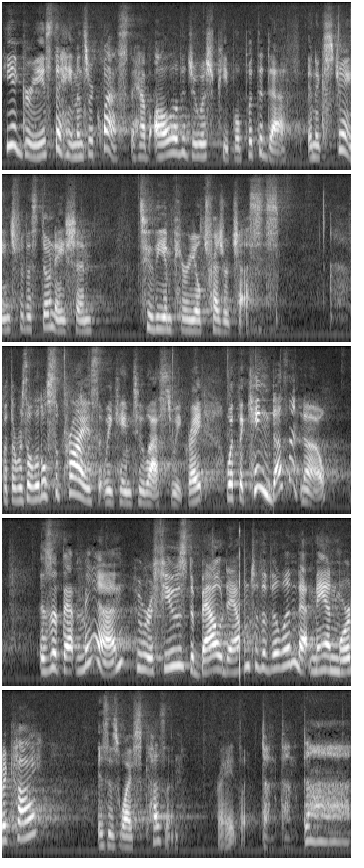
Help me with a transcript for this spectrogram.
he agrees to Haman's request to have all of the Jewish people put to death in exchange for this donation to the imperial treasure chests. But there was a little surprise that we came to last week, right? What the king doesn't know is that that man who refused to bow down to the villain, that man Mordecai, is his wife's cousin, right? It's like dun dun dun.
